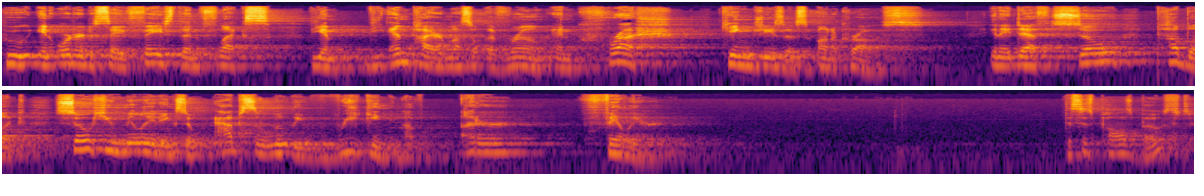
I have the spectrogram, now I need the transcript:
who, in order to save face, then flex the, the empire muscle of Rome and crush King Jesus on a cross in a death so public, so humiliating, so absolutely reeking of utter failure. This is Paul's boast?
